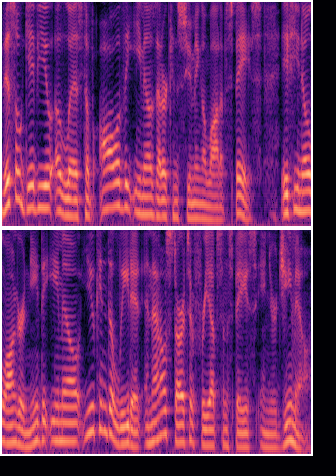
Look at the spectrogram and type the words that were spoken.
This will give you a list of all of the emails that are consuming a lot of space. If you no longer need the email, you can delete it and that'll start to free up some space in your Gmail.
